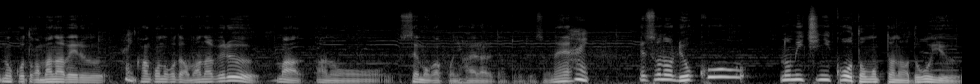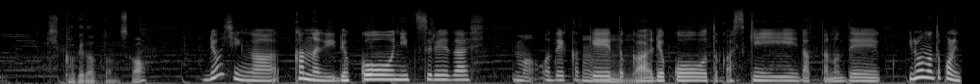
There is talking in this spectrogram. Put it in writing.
のことが学べる、はい。観光のことが学べるまああの専門学校に入られたってことですよね、はい。でその旅行の道に行こうと思ったのはどういうきっかけだったんですか？両親がかなり旅行に連れ出し、まあ、お出かけとうんか旅行とか好きだったので、いろんなところに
